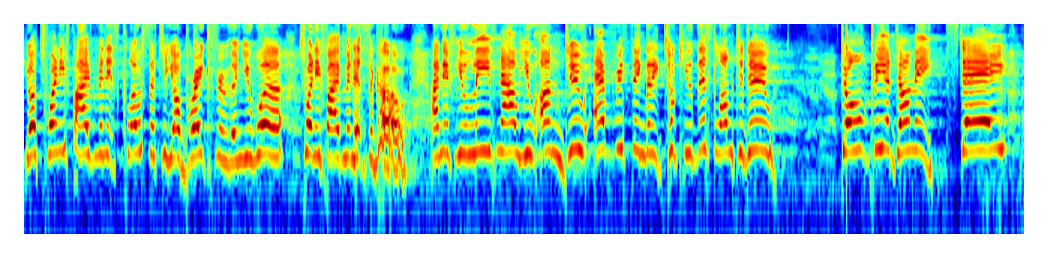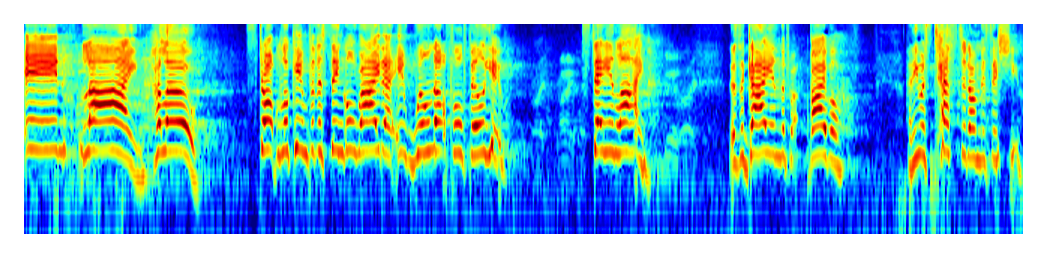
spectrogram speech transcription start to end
You're 25 minutes closer to your breakthrough than you were 25 minutes ago. And if you leave now, you undo everything that it took you this long to do. Don't be a dummy. Stay in line. Hello. Stop looking for the single rider, it will not fulfill you. Stay in line. There's a guy in the Bible, and he was tested on this issue.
